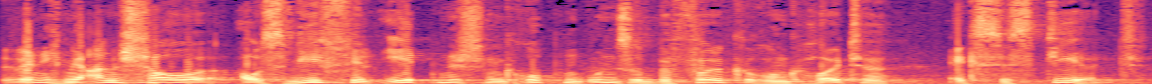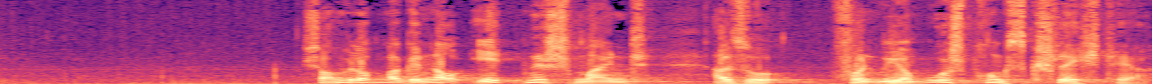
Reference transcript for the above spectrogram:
wenn ich mir anschaue, aus wie vielen ethnischen Gruppen unsere Bevölkerung heute existiert, schauen wir doch mal genau. Ethnisch meint also von ihrem Ursprungsgeschlecht her.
